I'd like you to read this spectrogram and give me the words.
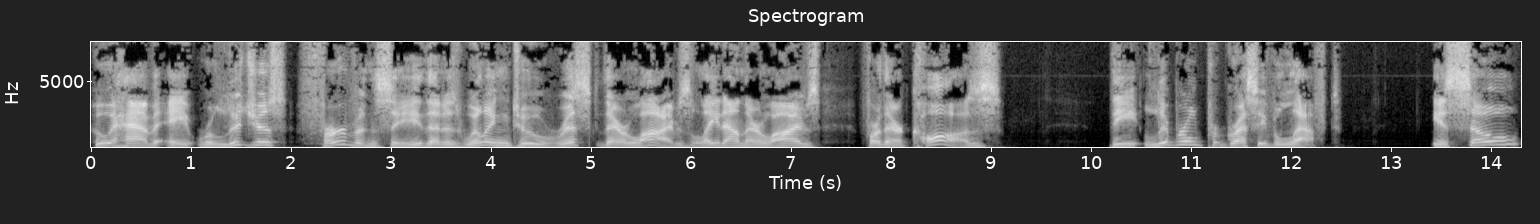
who have a religious fervency that is willing to risk their lives, lay down their lives for their cause, the liberal progressive left is so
